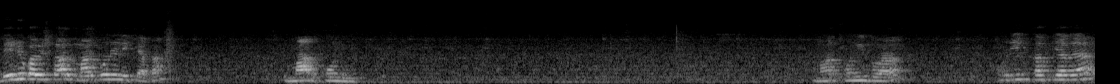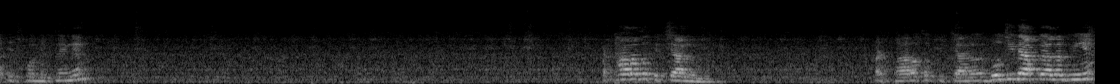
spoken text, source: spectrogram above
रेडियो का आविष्कार मार्कोनी ने किया था। मार्कोनी। मार्कोनी द्वारा। और ये कब किया गया, इसको लिख लेंगे अठारह सौ पिचानवे में। अठारह सौ पिचानवे दो चीज़ें आपको याद रखनी है।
